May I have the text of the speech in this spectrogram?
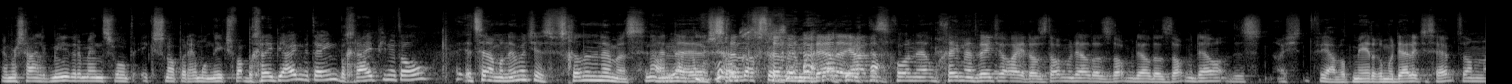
En waarschijnlijk meerdere mensen, want ik snap er helemaal niks van. Begreep jij het meteen? Begrijp je het al? Het zijn allemaal nummertjes, verschillende nummers. Nou, en ja, eh, verschillende, verschillende modellen. Ja, Ja. het is gewoon eh, op een gegeven moment weet je wel, oh ja, dat is dat model, dat is dat model, dat is dat model. Dus als je ja, wat meerdere modelletjes hebt, dan,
